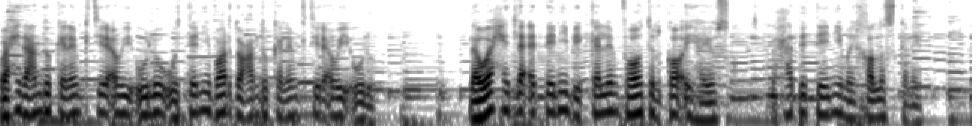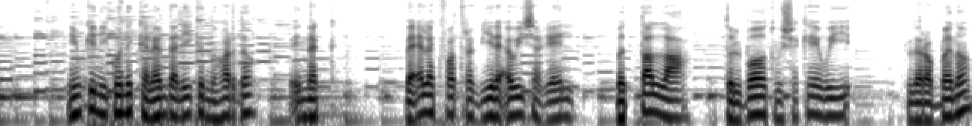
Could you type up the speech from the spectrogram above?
واحد عنده كلام كتير قوي يقوله والتاني برضه عنده كلام كتير قوي يقوله. لو واحد لقى التاني بيتكلم فهو تلقائي هيسكت لحد التاني ما يخلص كلام يمكن يكون الكلام ده ليك النهارده بانك بقالك فترة كبيرة قوي شغال بتطلع طلبات وشكاوي لربنا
